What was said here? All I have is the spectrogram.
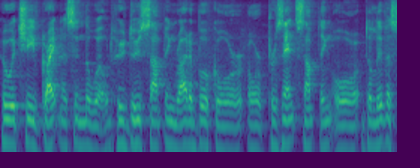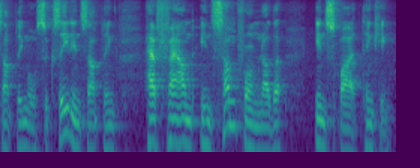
who achieve greatness in the world, who do something, write a book, or, or present something, or deliver something, or succeed in something, have found in some form or another inspired thinking.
